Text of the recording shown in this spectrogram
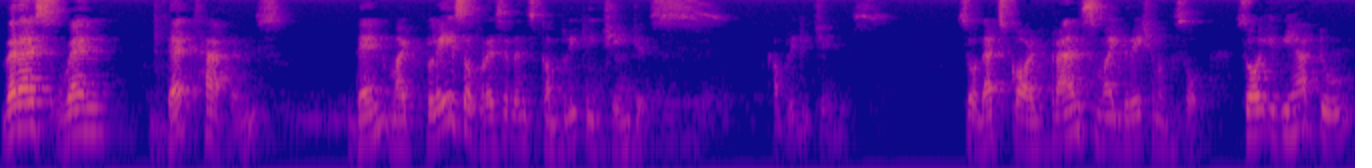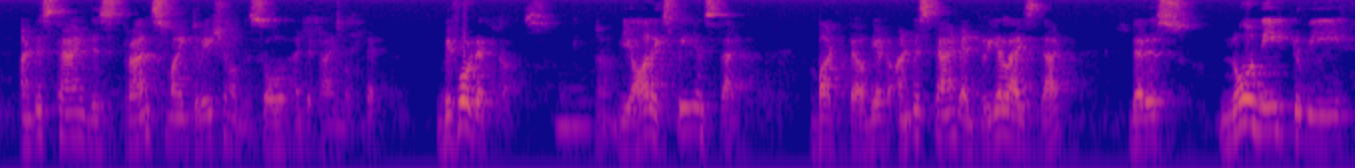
Whereas when death happens, then my place of residence completely changes. Completely changes. So that's called transmigration of the soul. So we have to understand this transmigration of the soul at the time of death, before death comes. Uh, we all experience that, but uh, we have to understand and realize that there is no need to be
